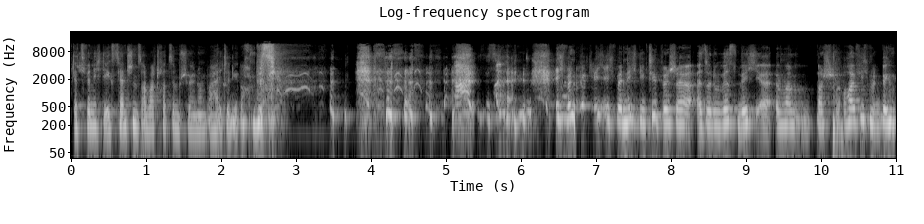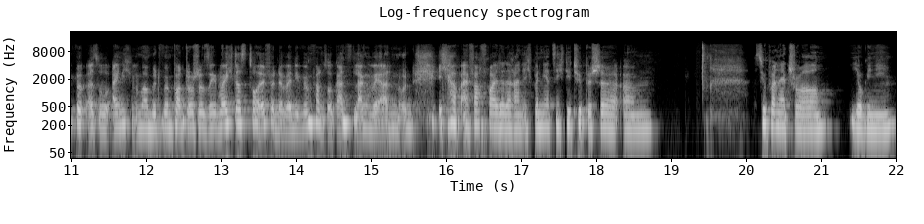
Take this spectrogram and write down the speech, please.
Jetzt finde ich die Extensions aber trotzdem schön und behalte die noch ein bisschen. ich bin wirklich, ich bin nicht die typische, also du wirst mich äh, immer häufig mit also eigentlich immer mit Wimperntusche sehen, weil ich das toll finde, wenn die Wimpern so ganz lang werden. Und ich habe einfach Freude daran. Ich bin jetzt nicht die typische ähm, Supernatural Yogini.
